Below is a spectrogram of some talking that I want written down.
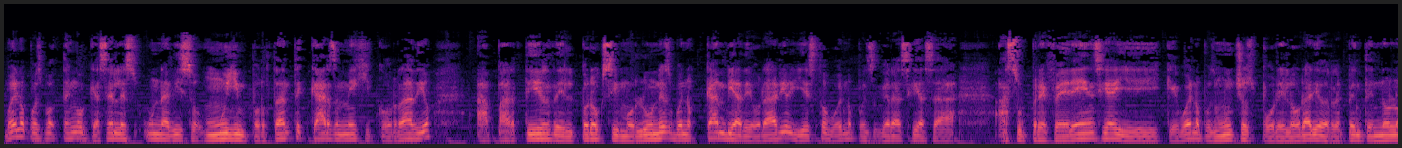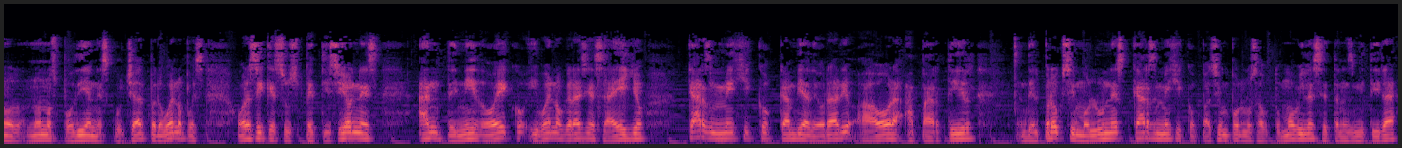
bueno, pues tengo que hacerles un aviso muy importante. Cars México Radio a partir del próximo lunes, bueno, cambia de horario y esto, bueno, pues gracias a, a su preferencia y que, bueno, pues muchos por el horario de repente no, lo, no nos podían escuchar, pero bueno, pues ahora sí que sus peticiones han tenido eco y bueno, gracias a ello, Cars México cambia de horario ahora a partir del próximo lunes, Cars México Pasión por los Automóviles se transmitirá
